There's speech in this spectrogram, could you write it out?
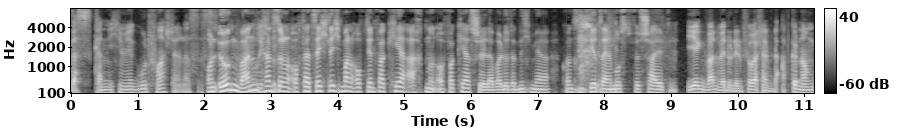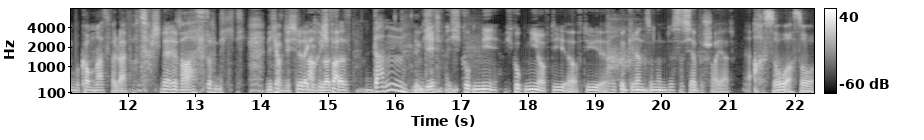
Das kann ich mir gut vorstellen. Das ist Und irgendwann Richtig. kannst du dann auch tatsächlich mal auf den Verkehr achten und auf Verkehrsschilder, weil du dann nicht mehr konzentriert sein musst fürs Schalten. irgendwann, wenn du den Führerschein wieder abgenommen bekommen hast, weil du einfach zu schnell warst und nicht, nicht auf die Schilder Ach, geglotzt hast, dann geht. Ich, ich guck nie, ich guck nie auf die, auf die äh, Begrenzungen. Das ist ja bescheuert. Ach so, ach so.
